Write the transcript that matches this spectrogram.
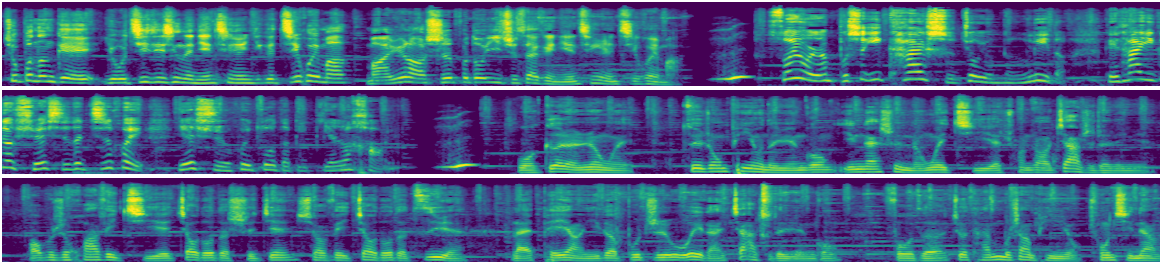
就不能给有积极性的年轻人一个机会吗？马云老师不都一直在给年轻人机会吗？所有人不是一开始就有能力的，给他一个学习的机会，也许会做得比别人好呀。我个人认为，最终聘用的员工应该是能为企业创造价值的人员，而不是花费企业较多的时间、消费较多的资源来培养一个不知未来价值的员工，否则就谈不上聘用，充其量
